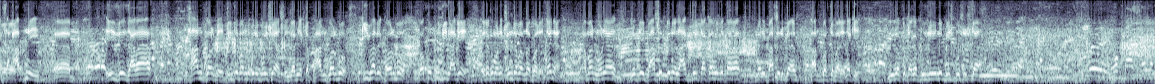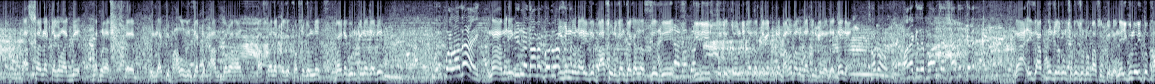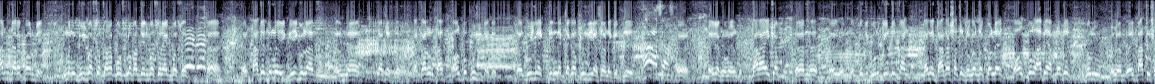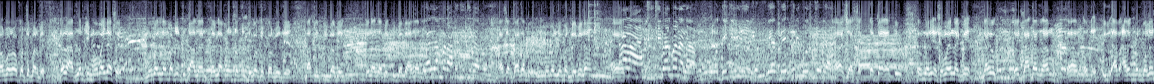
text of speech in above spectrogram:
আচ্ছা আপনি এই যে যারা ফার্ম করবে, চিন্তা ভাবনা করে বসে আছে যে আমি একটা ফার্ম করব, কীভাবে করব, কত পুঁজি লাগে, এরকম অনেক চিন্তা ভাবনা করে, তাই না? আমার মনে হয় যদি এই বাছুর কিনে লাখ দুই টাকা হলে তারা মানে বাছুর ফার্ম করতে পারে, নাকি? দুই লক্ষ টাকা পুঁজি হলে বিশ পঁচিশটা পাঁচ ছয় লাখ টাকা। লাগবে আপনার একটু ভালো যদি একটা ফার্ম করা হয় পাঁচ ছয় লাখ টাকা খরচ করলে কয়টা গরু কেনা যাবে? বলা যায়। না মানে বিভিন্ন দামের গরু বিভিন্ন না। এই যে বাছুর এখানে দেখা যাচ্ছে যে তিরিশ থেকে চল্লিশ হাজার টাকা ভিতরে ভালো ভালো বাছুর কেনা যায় তাই না? ছোট অনেকে যে পঞ্চাশ ষাটের কেনে। না এই যে আপনি যেরকম ছোট ছোট বাছুর কেনেন এইগুলোই তো ফার্ম যারা করবে মানে দুই বছর তারা পোষলো বা দেড় বছর এক বছর হ্যাঁ তাদের জন্য এই এইগুলা যথেষ্ট। তার কারণ তা অল্প পুঁজি থাকে দুই লাখ তিন লাখ টাকা পুঁজি আছে অনেকের যে হ্যাঁ হ্যাঁ এইরকম। তারা এইসব যদি গরু কিনতে চান তাহলে দাদার সাথে যোগাযোগ করলে অল্প লাভে আপনাদের গরু এই বাছুর সরবরাহ করতে পারবে। দাদা আপনার কি মোবাইল আছে? মোবাইল নাম্বারটা একটু জানান তাহলে আপনার সাথে যোগাযোগ করবে যে বাছুর কীভাবে কেনা যাবে কীভাবে আনা যাবে। আচ্ছা দাদা মোবাইল নাম্বার দেবে না? আমি দিতে পারব না। আচ্ছা আচ্ছা। একটু মানে সময় লাগবে। যাই হোক ওই দাদার নাম আরেকবার বলেন।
